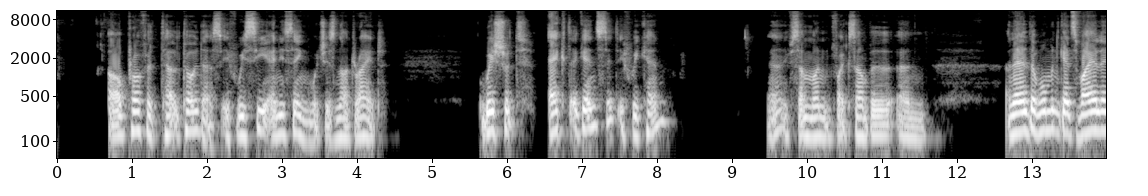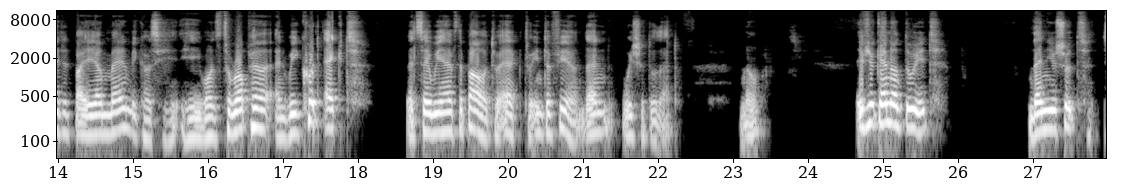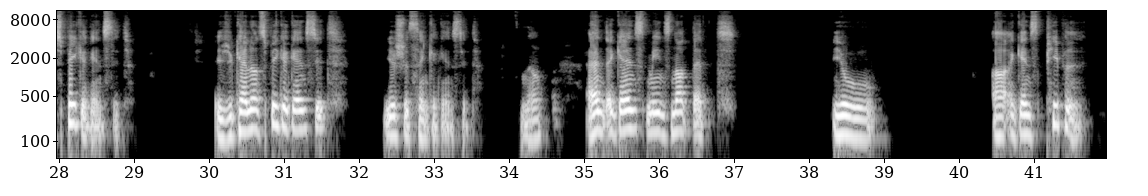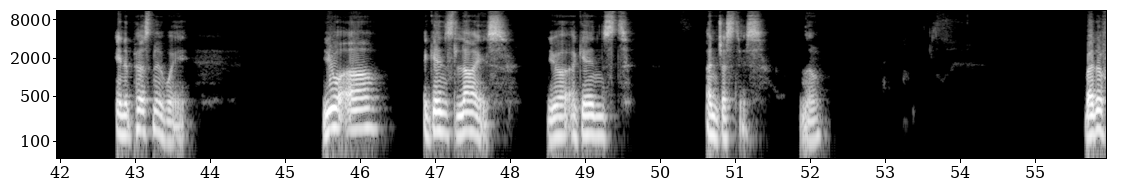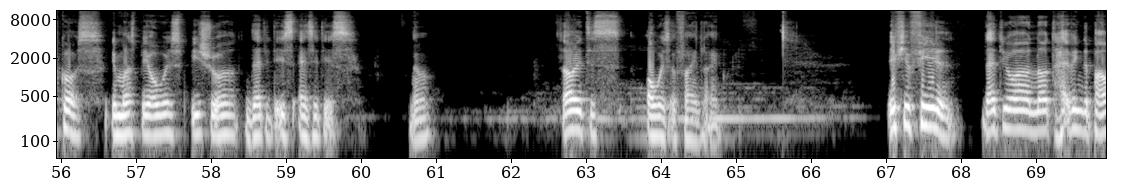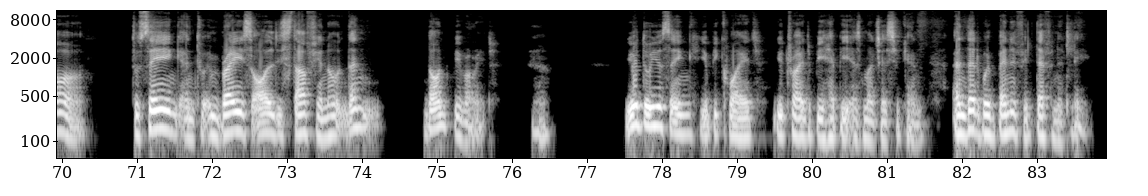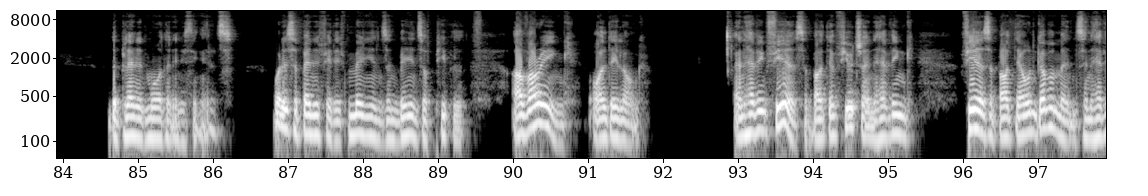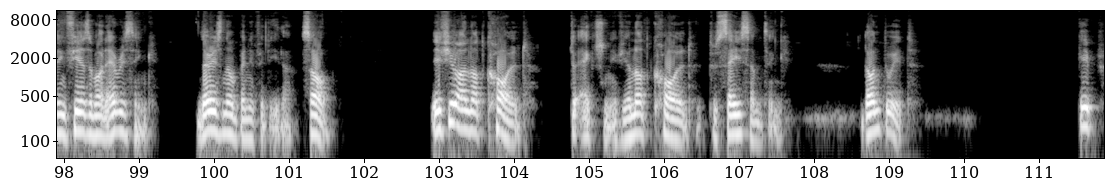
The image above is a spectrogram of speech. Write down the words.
our prophet told us if we see anything which is not right, we should act against it if we can. Yeah, if someone, for example, an, an elder woman gets violated by a young man because he, he wants to rob her, and we could act, let's say we have the power to act, to interfere, then we should do that. No? If you cannot do it, then you should speak against it. If you cannot speak against it, you should think against it. No? And against means not that you are against people in a personal way. You are against lies. You are against injustice. No? But of course, you must be always be sure that it is as it is. No? So it is always a fine line. If you feel that you are not having the power to think and to embrace all this stuff, you know, then don't be worried. Yeah. You do your thing, you be quiet, you try to be happy as much as you can. And that will benefit definitely the planet more than anything else. What is the benefit if millions and billions of people are worrying all day long and having fears about their future and having fears about their own governments and having fears about everything? There is no benefit either. So, if you are not called to action, if you're not called to say something, don't do it. Keep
